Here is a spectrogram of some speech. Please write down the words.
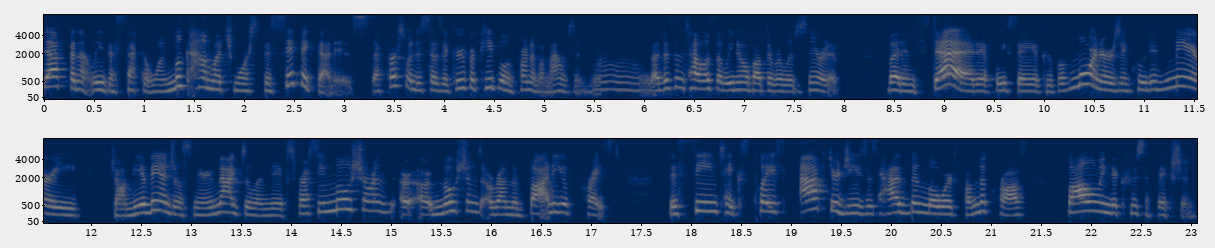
definitely the second one. Look how much more specific that is. The first one just says a group of people in front of a mountain. Mm, that doesn't tell us that we know about the religious narrative. But instead, if we say a group of mourners included Mary, John the Evangelist, Mary Magdalene, they express emotions, er, er, emotions around the body of Christ. This scene takes place after Jesus has been lowered from the cross following the crucifixion.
